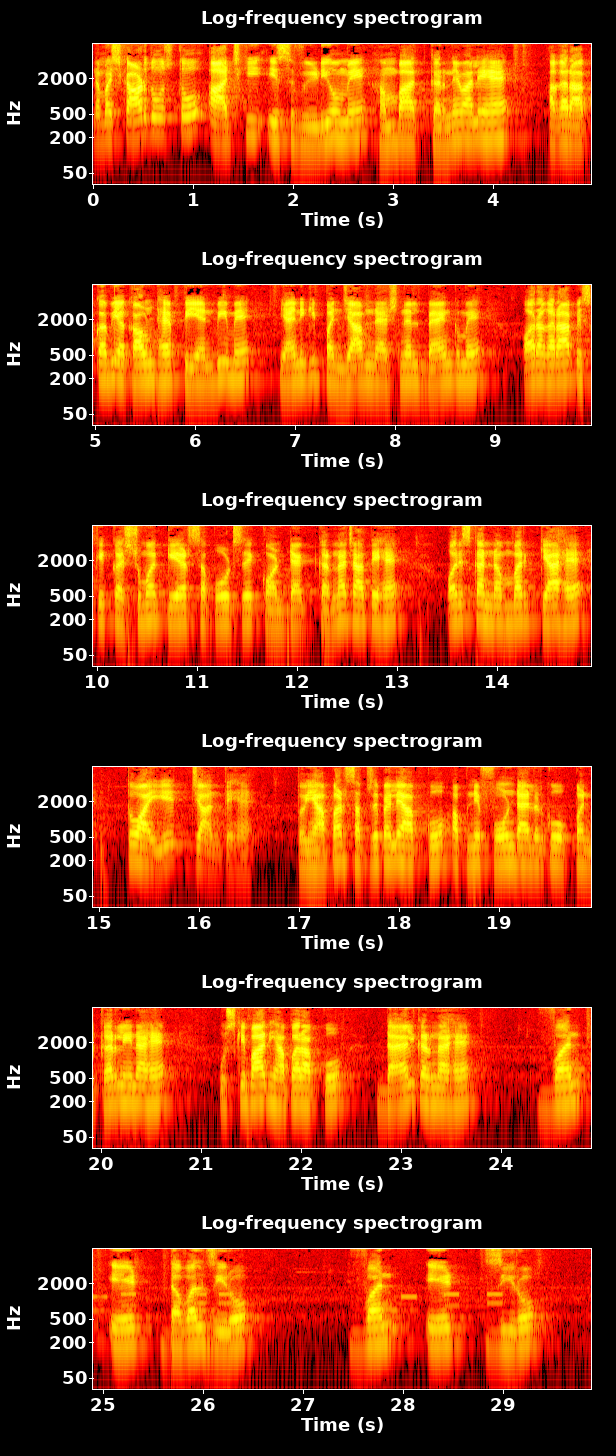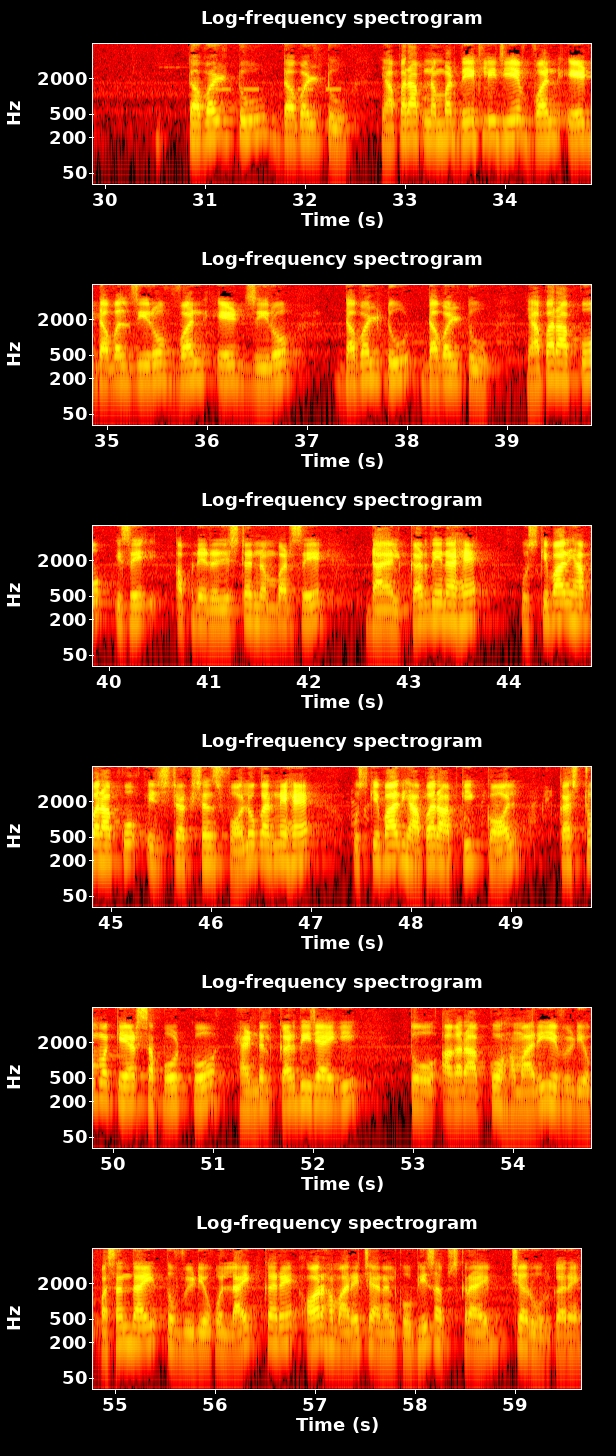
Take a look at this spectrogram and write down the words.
नमस्कार दोस्तों, आज की इस वीडियो में हम बात करने वाले हैं। अगर आपका भी अकाउंट है पीएनबी में, यानी कि पंजाब नेशनल बैंक में, और अगर आप इसके कस्टमर केयर सपोर्ट से कांटेक्ट करना चाहते हैं, और इसका नंबर क्या है तो आइए जानते हैं। तो यहाँ पर सबसे पहले आपको अपने फ़ोन डायलर को ओपन कर लेना है। उसके बाद यहाँ पर आपको डायल करना है one eight double zero one eight zero double two double two. यहाँ पर आप नंबर देख लीजिए, one eight double zero, one eight zero double two double two. यहाँ पर आपको इसे अपने रजिस्टर नंबर से डायल कर देना है। उसके बाद यहाँ पर आपको इंस्ट्रक्शंस फॉलो करने हैं। उसके बाद यहाँ पर आपकी कॉल कस्टमर केयर सपोर्ट को हैंडल कर दी जाएगी। तो अगर आपको हमारी ये वीडियो पसंद आई तो वीडियो को लाइक करें और हमारे चैनल को भी सब्सक्राइब ज़रूर करें।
